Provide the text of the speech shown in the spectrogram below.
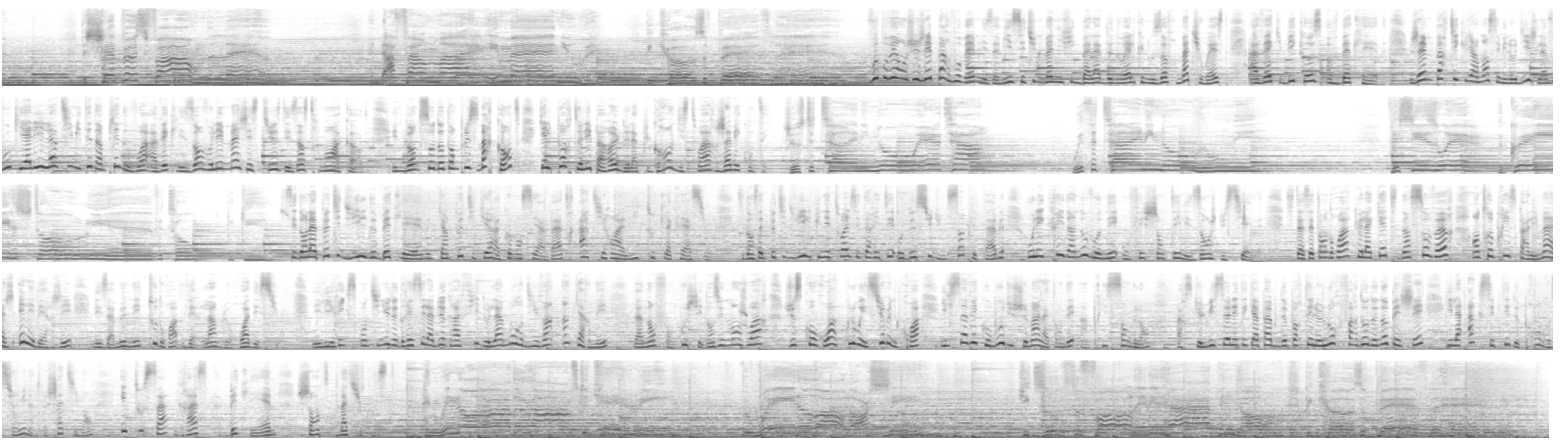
the shepherds found the lamb, and I found my Emmanuel because of Bethlehem. Vous pouvez en juger par vous-même, les amis. C'est une magnifique balade de Noël que nous offre Matthew West avec Because of Bethlehem. J'aime particulièrement ces mélodies, je l'avoue, qui allient l'intimité d'un piano-voix avec les envolées majestueuses des instruments à cordes. Une bande-son d'autant plus marquante qu'elle porte les paroles de la plus grande histoire jamais contée. Just a tiny nowhere town with a tiny no room in. This is where the greatest story ever told. C'est dans la petite ville de Bethléem qu'un petit cœur a commencé à battre, attirant à lui toute la création. C'est dans cette petite ville qu'une étoile s'est arrêtée au-dessus d'une simple étable où les cris d'un nouveau-né ont fait chanter les anges du ciel. C'est à cet endroit que la quête d'un sauveur, entreprise par les mages et les bergers, les a menés tout droit vers l'humble roi des cieux. Les lyrics continuent de dresser la biographie de l'amour divin incarné, d'un enfant couché dans une mangeoire jusqu'au roi cloué sur une croix. Il savait qu'au bout du chemin l'attendait un prix sanglant. Parce que lui seul était capable de porter le lourd fardeau de nos péchés, il a accepté de prendre sur lui notre châtiment. Et tout ça grâce à Bethléem, chante Matthew West.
